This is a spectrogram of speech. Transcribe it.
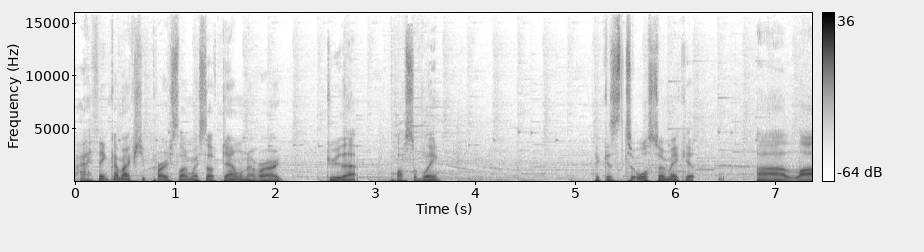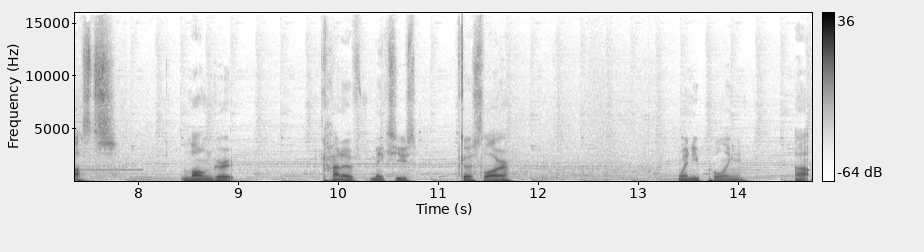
I think I'm actually probably slowing myself down whenever I do that, possibly. Because to also make it uh, last longer, it kind of makes you go slower when you're pulling up.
